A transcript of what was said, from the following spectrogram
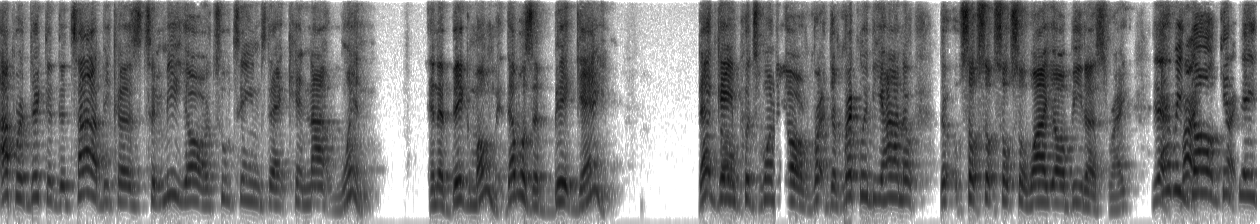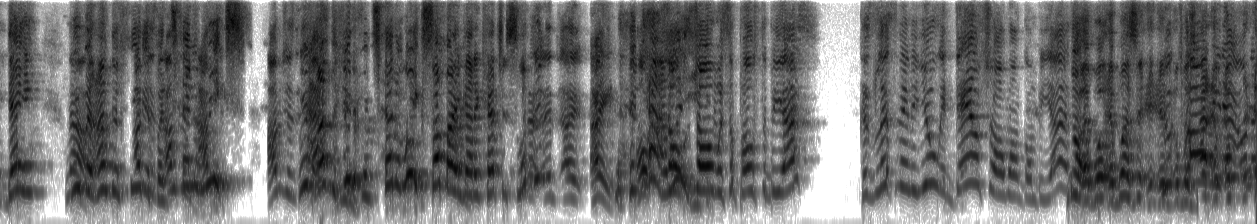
I predicted the tie because to me, y'all are two teams that cannot win in a big moment. That was a big game. That game So- puts one of y'all re- directly behind the, the. So so so so why y'all beat us, right? Yeah, Every right, dog get right. their day. No, We've been undefeated just- for I'm 10 just- I'm- weeks. I'm just We've been undefeated you. for 10 weeks. Somebody got to catch it slipping. Hey, oh, so, so it was supposed to be us? Because listening to you, it damn sure won't gonna be us. No, it, it wasn't. It, it was. me It, that on the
